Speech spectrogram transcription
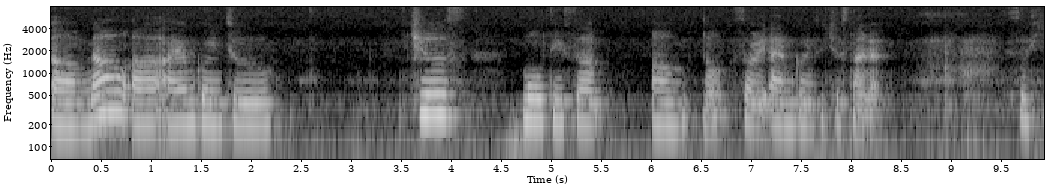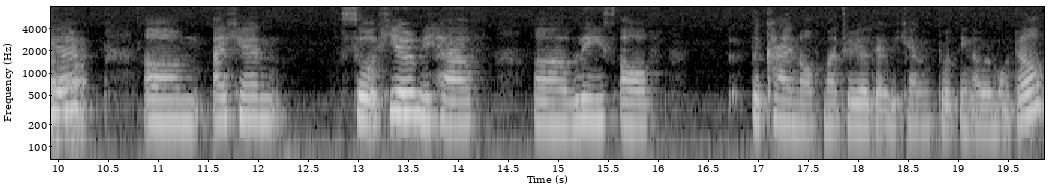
Um, now uh, I am going to choose multi-sub um, no sorry I am going to choose standard. So here um, I can so here we have a list of the kind of material that we can put in our model.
